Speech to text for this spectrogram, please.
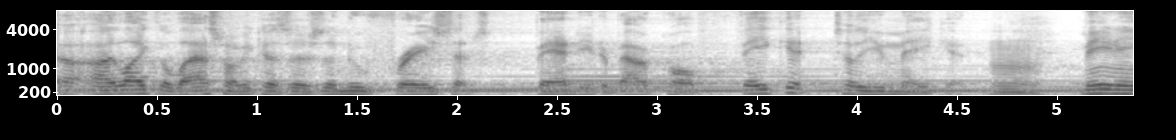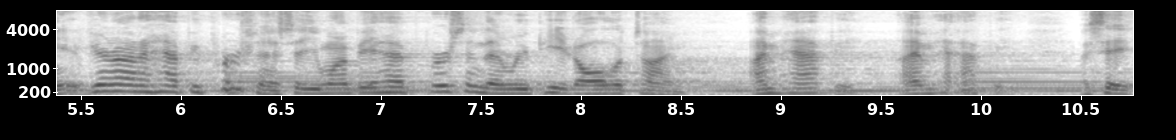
I like the last one because there's a new phrase that's bandied about called fake it till you make it. Mm. Meaning, if you're not a happy person, I say, you want to be a happy person? Then repeat all the time, I'm happy, I'm happy. I say,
